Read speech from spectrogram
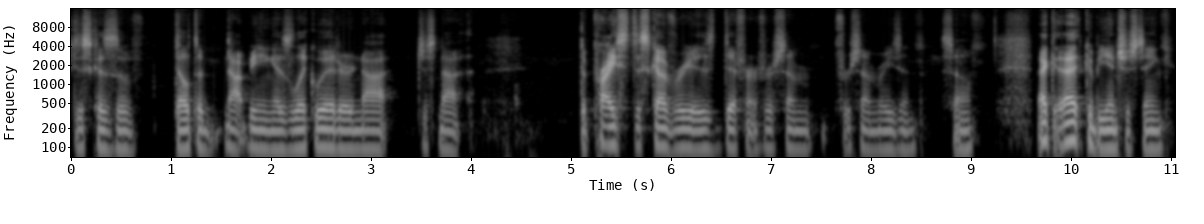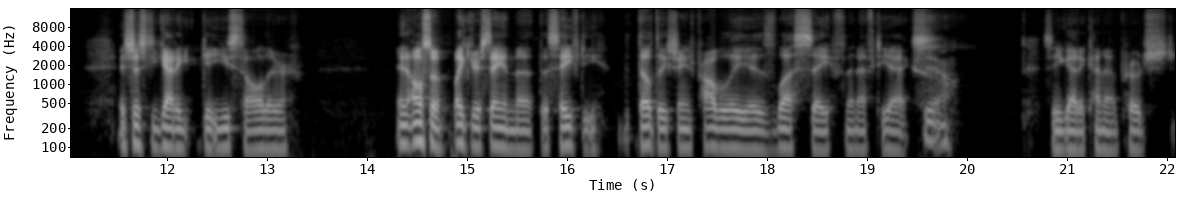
just because of Delta not being as liquid or not just not the price discovery is different for some for some reason. So that that could be interesting. It's just you got to get used to all their and also like you're saying the the safety. Delta Exchange probably is less safe than FTX. yeah. So you got to kind of approach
